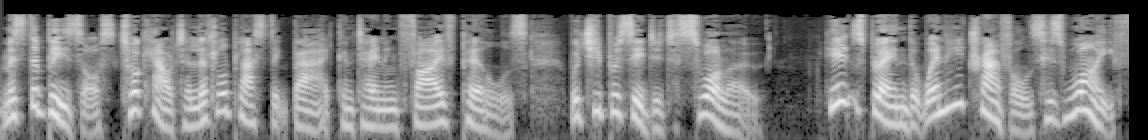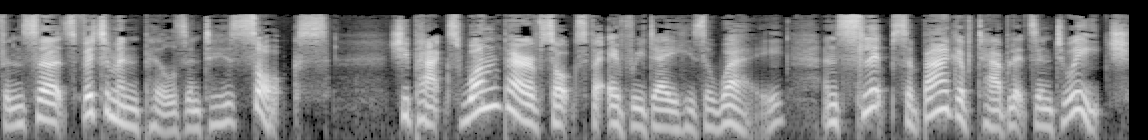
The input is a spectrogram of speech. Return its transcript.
Mr. Bezos took out a little plastic bag containing five pills, which he proceeded to swallow. He explained that when he travels, his wife inserts vitamin pills into his socks. She packs one pair of socks for every day he's away and slips a bag of tablets into each,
